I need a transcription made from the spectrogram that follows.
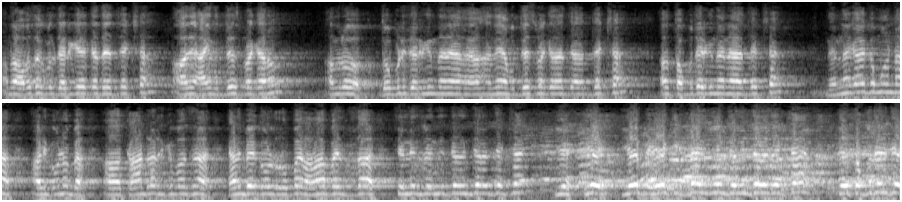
అందులో అవతకులు జరిగాయి కదా అధ్యక్ష అది ఆయన ఉద్దేశ ప్రకారం అందులో దోపిడీ జరిగిందనే అనే ఉద్దేశమే కదా అధ్యక్ష అది తప్పు జరిగిందనే అధ్యక్ష నిన్నగాక మొన్న ఆడికి ఉన్న ఆ కాంట్రాక్ట్కి ఇవ్వాల్సిన ఎనభై కోట్ల రూపాయలు అనాపరిత చెల్లించడం ఎందుకు చెల్లించారు అధ్యక్ష? ఏ ఏ ఏ కిక్ బ్యాక్స్ చెల్లించారు అధ్యక్ష. ఏ తప్పు జరిగితే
